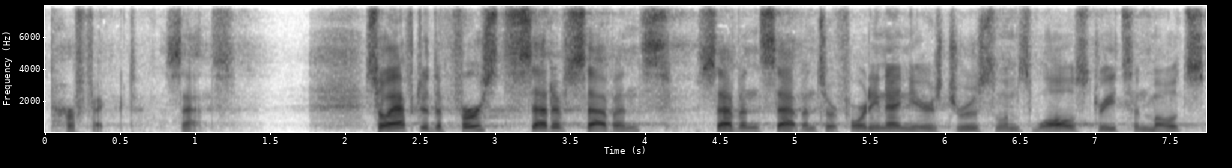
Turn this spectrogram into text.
perfect sense. So after the first set of sevens, seven sevens or 49 years, Jerusalem's walls, streets, and moats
